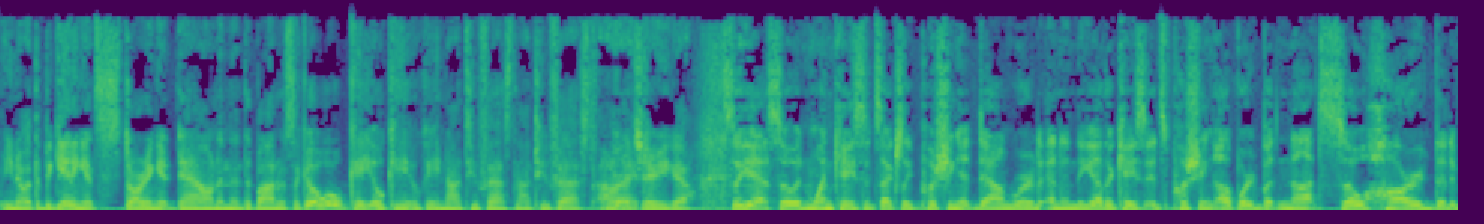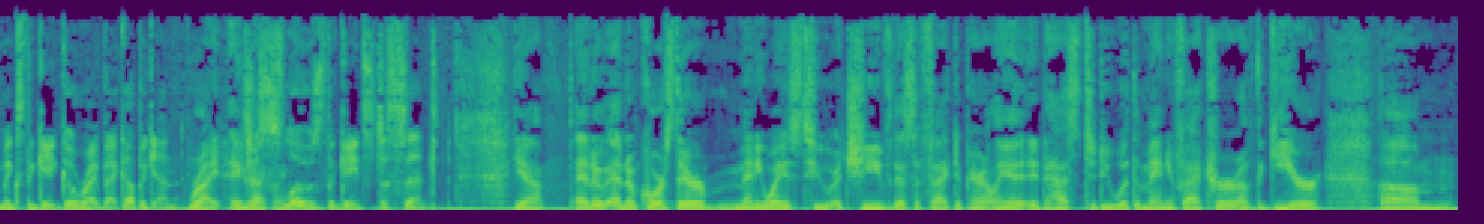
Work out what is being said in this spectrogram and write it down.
you know at the beginning it's starting it down, and then the bottom it's like oh okay okay okay not too fast not too fast. All right Gotcha. there you go. So yeah, so in one case it's actually pushing it downward, and in the other case it's pushing upward, but not so hard that it makes the gate go right back up again. Right, exactly. It just slows the gate's descent. Yeah, and and of course there are many ways to achieve this effect. Apparently, it, has to do with the manufacturer of the gear, um,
